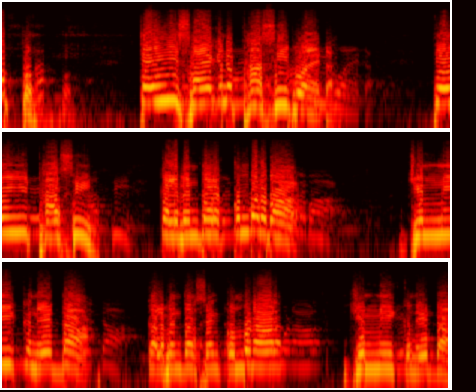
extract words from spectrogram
Up! 23 second 88 point. 23 88 Kalwinder Kumbarwal Jimmy Canada Kalwinder Singh Kumbaral Jimmy Canada.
